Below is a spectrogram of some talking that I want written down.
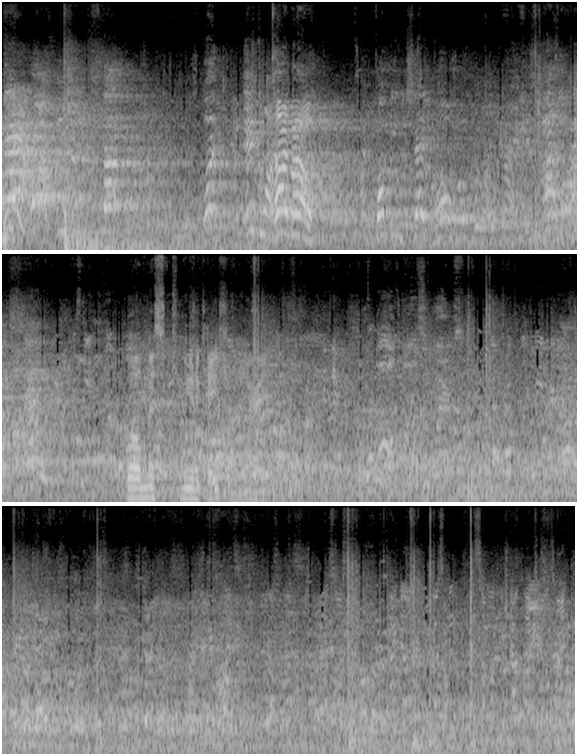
can't. Stop. What? Antoine. Timeout. I fucking said balls over like that. I said it. Well, miscommunication. All right. I know, trust me, as someone who shot clocks all the time, I know.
